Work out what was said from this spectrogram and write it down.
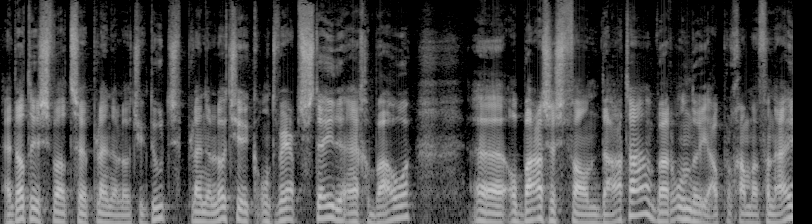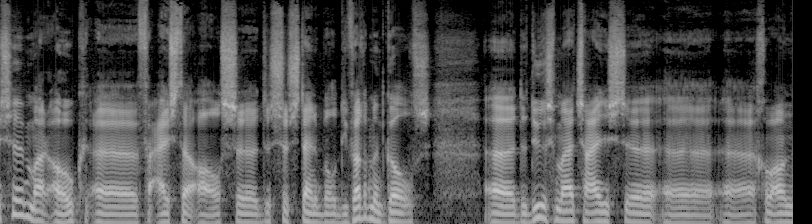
En dat is wat uh, PlannerLogic doet. PlannerLogic ontwerpt steden en gebouwen uh, op basis van data, waaronder jouw programma van eisen, maar ook uh, vereisten als de Sustainable Development Goals, de duurzaamheidseisen, gewoon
